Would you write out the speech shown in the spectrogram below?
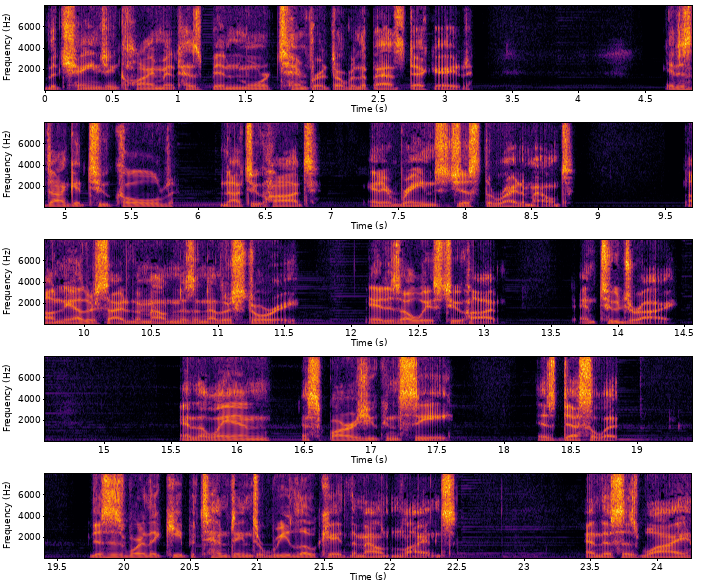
the change in climate has been more temperate over the past decade. It does not get too cold, not too hot, and it rains just the right amount. On the other side of the mountain is another story. It is always too hot and too dry. And the land, as far as you can see, is desolate. This is where they keep attempting to relocate the mountain lions. And this is why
